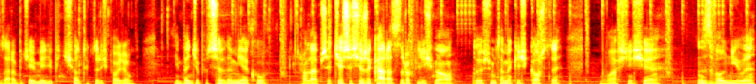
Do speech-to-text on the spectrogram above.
zaraz będziemy mieli 50 któryś poziom i będzie potrzebne mi EQ. Lepsze. Cieszę się, że karas zdropiliśmy, o. To już mi tam jakieś koszty właśnie się zwolniły.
